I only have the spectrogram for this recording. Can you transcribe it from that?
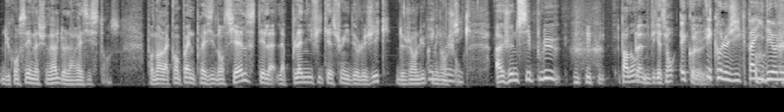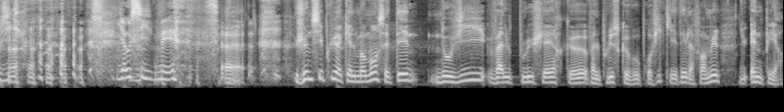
Du Conseil national de la résistance. Pendant la campagne présidentielle, c'était la, planification idéologique de Jean-Luc Mélenchon. Ah, je ne sais plus. Pardon. Planification écologique. Écologique, pas idéologique. Il y a aussi, mais. Euh, je ne sais plus à quel moment c'était nos vies valent plus cher que valent plus que vos profits, qui était la formule du NPA.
